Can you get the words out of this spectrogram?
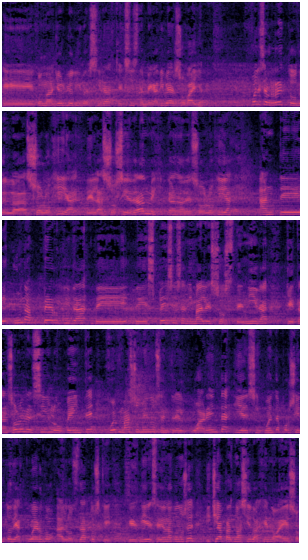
eh, con mayor biodiversidad que existe, megadiverso, vaya. ¿Cuál es el reto de la zoología, de la Sociedad Mexicana de Zoología, ante una pérdida de, especies animales sostenida que tan solo en el siglo XX fue más o menos entre el 40 y el 50% de acuerdo a los datos que, que se dieron a conocer y Chiapas no ha sido ajeno a eso.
